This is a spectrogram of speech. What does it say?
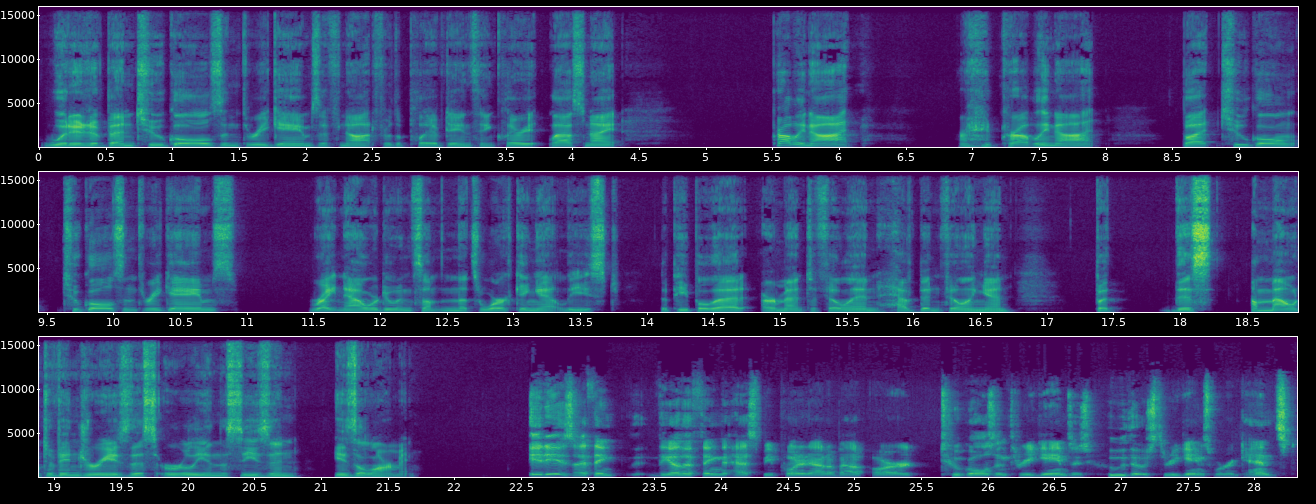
Would it have been two goals in three games if not for the play of Dayne St. Clair last night? Probably not, right? Probably not. But two goal two goals in three games. Right now, we're doing something that's working. At least the people that are meant to fill in have been filling in. But this amount of injuries this early in the season is alarming. It is. I think the other thing that has to be pointed out about our two goals in three games is who those three games were against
